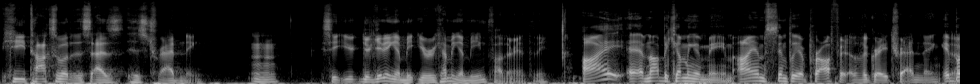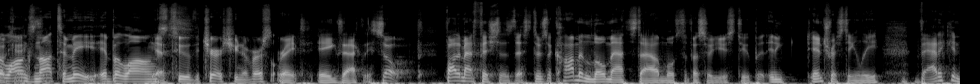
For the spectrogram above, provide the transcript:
He talks about this as his traddening. See, you're, you're getting a, me- you're becoming a meme, Father Anthony. I am not becoming a meme. I am simply a prophet of the great traddening. It belongs so- not to me. It belongs Yes. to the church universal. Right, exactly. So, Father Matt Fish says this There's a common low mass style most of us are used to, but in, interestingly, Vatican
